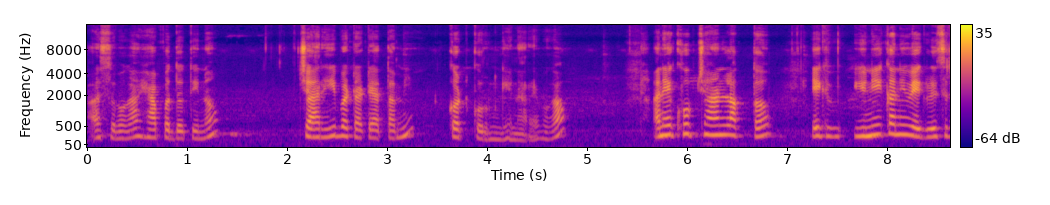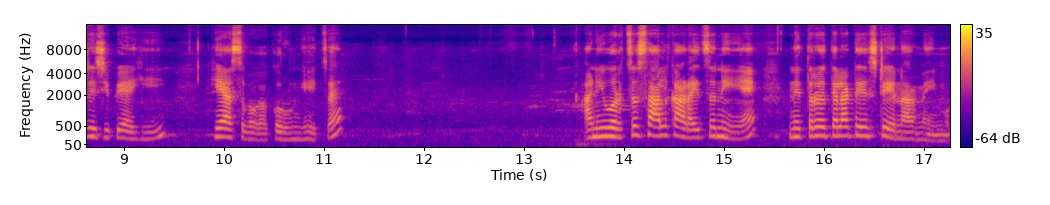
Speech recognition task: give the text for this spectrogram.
असं बघा ह्या पद्धतीनं चारही बटाटे आता मी कट करून घेणार आहे बघा. आणि हे खूप छान लागतं. एक युनिक आणि वेगळीच रेसिपी आहे ही. हे असं बघा करून घ्यायचं आहे. आणि वरचं साल काढायचं नाही आहे नाहीतर त्याला टेस्ट येणार नाही मग.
